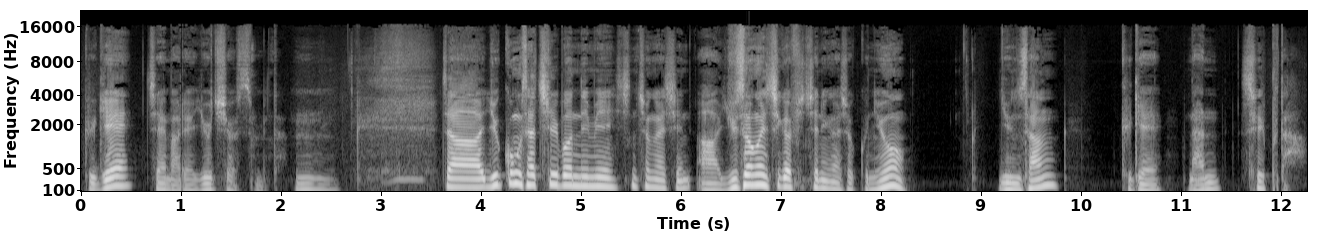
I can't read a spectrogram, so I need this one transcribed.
그게 제 말의 요지였습니다. 음. 자, 6047번님이 신청하신, 아, 유성은 씨가 피처링 하셨군요. 윤상, 그게 난 슬프다.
